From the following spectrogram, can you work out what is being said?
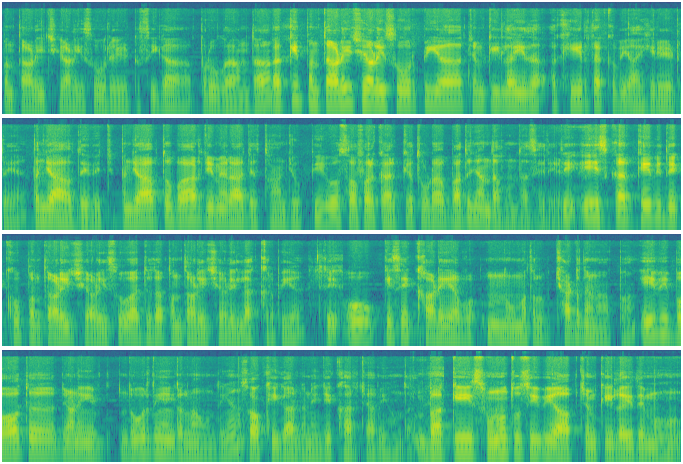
45 4600 ਰੇਟ ਸੀਗਾ ਪ੍ਰੋਗਰਾਮ ਦਾ, ਬਾਕੀ 45 4600 ਰੁਪਿਆ ਚਮਕੀਲਾ ਜੀ ਦਾ ਅਖੀਰ ਤੱਕ ਵੀ ਆਹੀ ਰੇਟ ਰਿਹਾ। ਪੰਜਾਬ ਦੇ ਵਿੱਚ, ਪੰਜਾਬ ਤੋਂ ਬਾਹਰ ਜਿਵੇਂ ਰਾਜਸਥਾਨ ਯੂਪੀ ਉਹ ਸਫ਼ਰ ਕਰਕੇ ਥੋੜਾ ਵੱਧ ਜਾਂਦਾ ਹੁੰਦਾ ਸੀ ਰੇਟ ਤੇ ਇਸ ਕਰਕੇ ਵੀ ਦੇਖੋ 45 4600 ਅੱਜ ਦਾ 45 46 ਲੱਖ ਰੁਪਿਆ ਤੇ ਉਹ ਕਿਸੇ ਖਾੜੇ ਆ ਵ- ਨੂੰ ਮਤਲਬ ਛੱਡ ਦੇਣਾ ਆਪਾਂ। ਇਹ ਵੀ ਬਹੁਤ ਜਾਣੀ ਦੂਰ ਦੀਆਂ ਗੱਲਾਂ ਹੁੰਦੀਆਂ। ਸੌਖੀ ਗੱਲ ਨਹੀਂ ਜੀ, ਖਰਚਾ ਵੀ ਹੁੰਦਾ। ਬਾਕੀ ਸੁਣੋ ਤੁਸੀਂ ਵੀ ਆਪ ਚਮਕੀਲਾ ਜੀ ਦੇ ਮੂੰਹੋਂ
